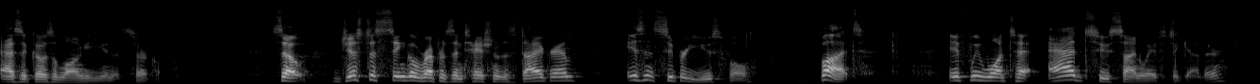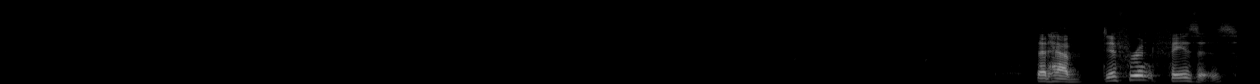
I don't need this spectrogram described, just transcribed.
as it goes along a unit circle. So just a single representation of this diagram isn't super useful, but if we want to add two sine waves together, that have different phases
